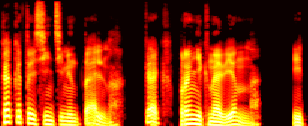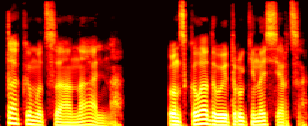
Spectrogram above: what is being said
«Как это сентиментально, как проникновенно и так эмоционально». Он складывает руки на сердце.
